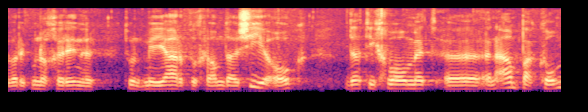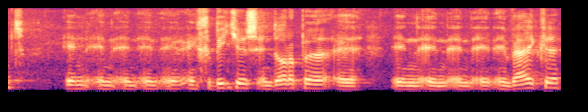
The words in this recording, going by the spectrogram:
wat ik me nog herinner, toen het meerjarenprogramma, daar zie je ook dat hij gewoon met uh, een aanpak komt in, in, in, in, in gebiedjes, in dorpen, eh, in, in, in, in wijken,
